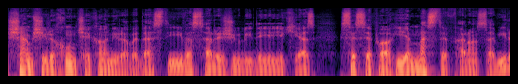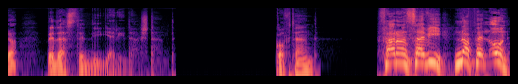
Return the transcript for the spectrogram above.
شمشیر خون چکانی را به دستی و سر ژولیده یکی از سه سپاهی مست فرانسوی را به دست دیگری داشتند. گفتند فرانسوی، ناپل اون،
